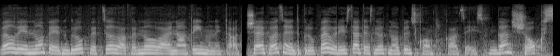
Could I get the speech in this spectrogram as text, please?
Vēl viena nopietna grupa ir cilvēki ar novājinātu imunitāti. Šai pacientu grupai var iestāties ļoti nopietnas komplikācijas. Gan šoks,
